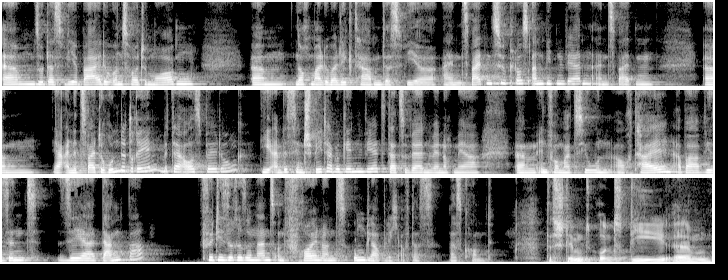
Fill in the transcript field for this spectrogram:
ähm, so dass wir beide uns heute Morgen ähm, nochmal überlegt haben, dass wir einen zweiten Zyklus anbieten werden, einen zweiten, ähm, ja, eine zweite Runde drehen mit der Ausbildung, die ein bisschen später beginnen wird. Dazu werden wir noch mehr ähm, Informationen auch teilen, aber wir sind sehr dankbar für diese Resonanz und freuen uns unglaublich auf das, was kommt. Das stimmt. Und die ähm,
